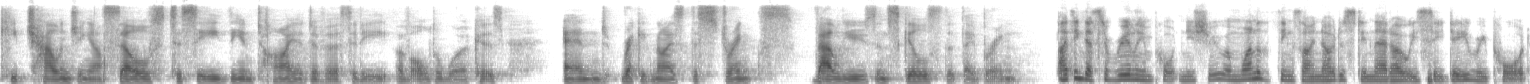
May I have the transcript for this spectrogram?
keep challenging ourselves to see the entire diversity of older workers and recognize the strengths, values, and skills that they bring. I think that's a really important issue. And one of the things I noticed in that OECD report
